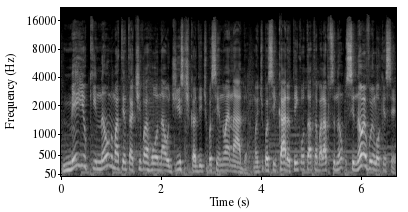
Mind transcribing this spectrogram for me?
Meio que não numa tentativa ronaldística de tipo assim, não é nada, mas tipo assim, cara, eu tenho que voltar a trabalhar, porque senão, senão eu vou enlouquecer.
